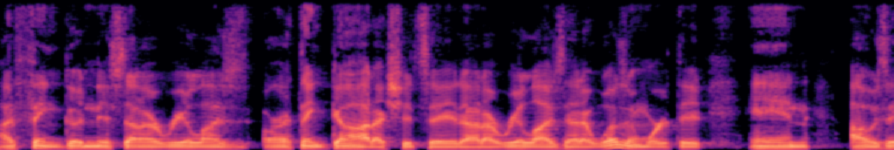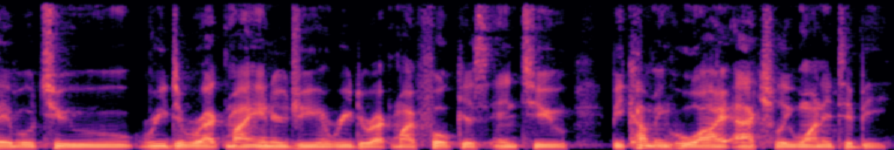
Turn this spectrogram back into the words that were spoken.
I thank goodness that I realized, or I thank God, I should say, that I realized that it wasn't worth it. And I was able to redirect my energy and redirect my focus into becoming who I actually wanted to be.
